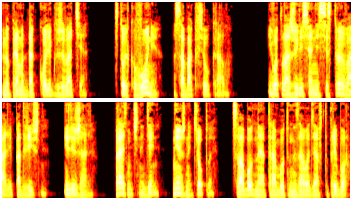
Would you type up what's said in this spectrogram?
Но прямо до колик в животе. Столько вони, а собака все украла. И вот ложились они с сестрой Валей под вишни и лежали. Праздничный день, нежный, теплый, свободный от работы на заводе автоприбор.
